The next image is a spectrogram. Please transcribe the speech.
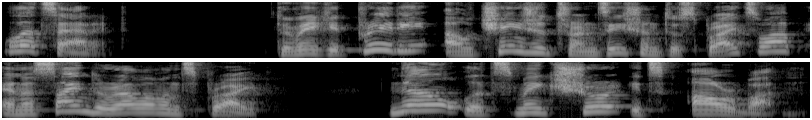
Let's add it. To make it pretty, I'll change the transition to sprite swap and assign the relevant sprite. Now let's make sure it's our button.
